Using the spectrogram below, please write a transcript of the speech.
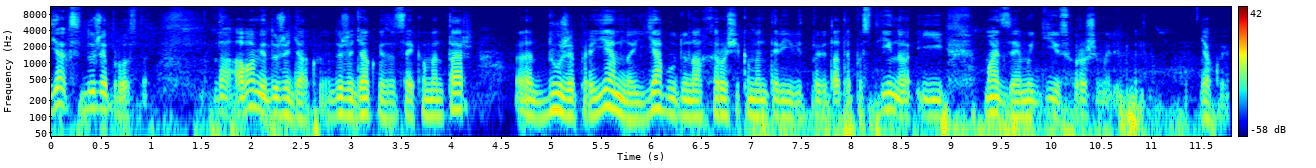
як це дуже просто. Да, а вам я дуже дякую. Дуже дякую за цей коментар. Е, Дуже приємно. Я буду на хороші коментарі відповідати постійно і мати взаємодію з хорошими людьми. Дякую.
